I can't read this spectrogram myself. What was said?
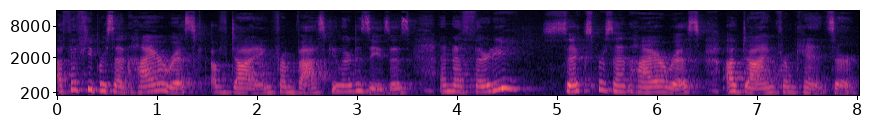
a 50% higher risk of dying from vascular diseases, and a 36% higher risk of dying from cancer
